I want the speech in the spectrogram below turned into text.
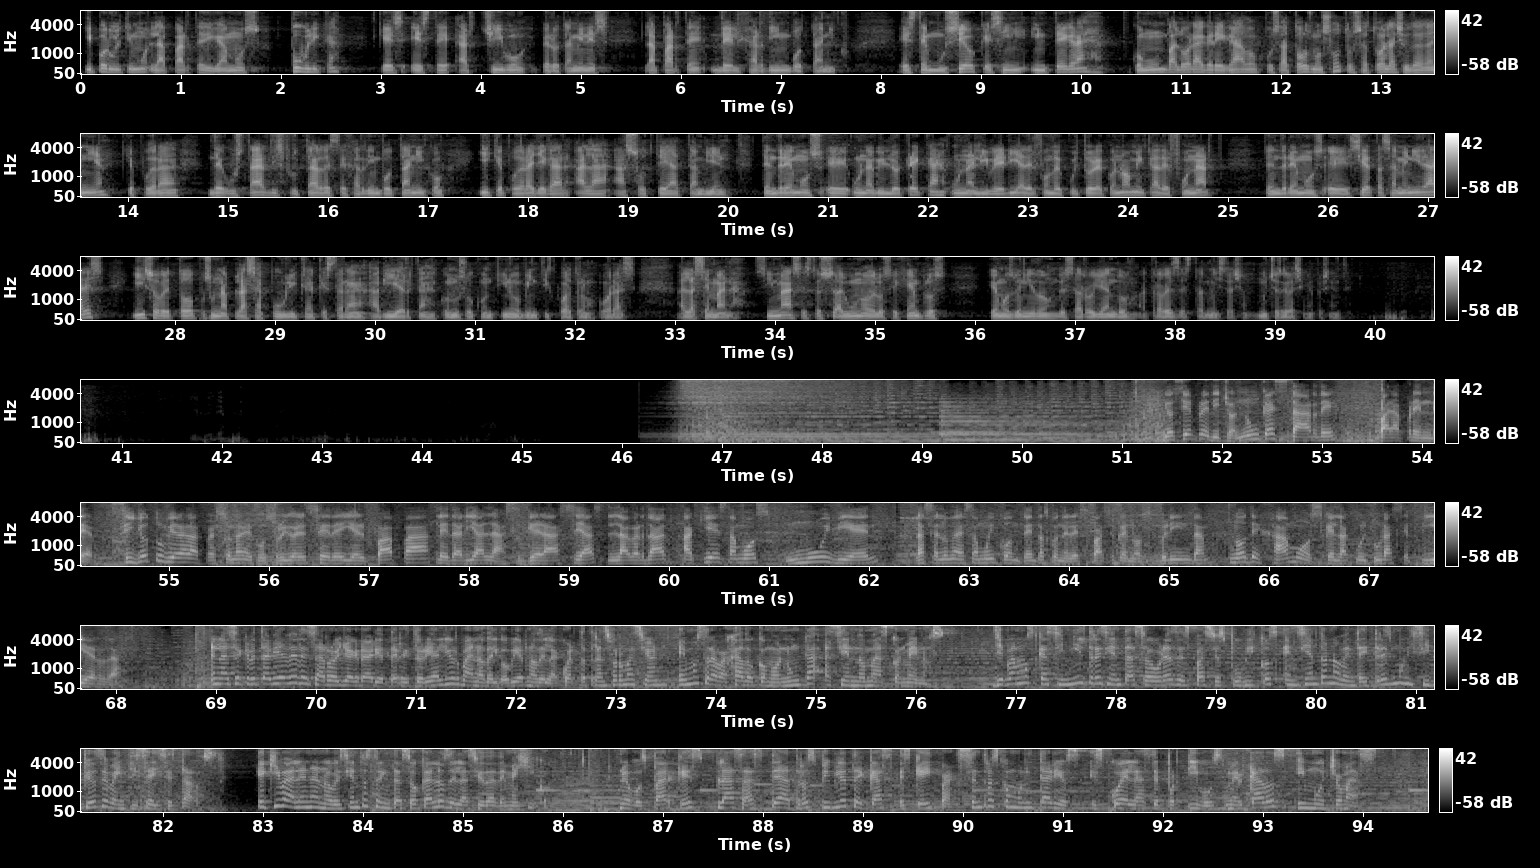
Y por último, la parte, digamos, pública, que es este archivo, pero también es la parte del jardín botánico. Este museo que se integra como un valor agregado pues, a todos nosotros, a toda la ciudadanía, que podrá degustar, disfrutar de este jardín botánico y que podrá llegar a la azotea también. Tendremos eh, una biblioteca, una librería del Fondo de Cultura Económica, de FONART, tendremos eh, ciertas amenidades y sobre todo pues una plaza pública que estará abierta con uso continuo 24 horas a la semana. Sin más, esto es alguno de los ejemplos que hemos venido desarrollando a través de esta administración. Muchas gracias, señor presidente. Siempre he dicho, nunca es tarde para aprender. Si yo tuviera la persona que construyó el CD y el Papa, le daría las gracias. La verdad, aquí estamos muy bien. Las alumnas están muy contentas con el espacio que nos brindan. No dejamos que la cultura se pierda. En la Secretaría de Desarrollo Agrario Territorial y Urbano del Gobierno de la Cuarta Transformación hemos trabajado como nunca haciendo más con menos. Llevamos casi 1.300 obras de espacios públicos en 193 municipios de 26 estados, que equivalen a 930 zócalos de la Ciudad de México. Nuevos parques, plazas, teatros, bibliotecas, skateparks, centros comunitarios, escuelas, deportivos, mercados y mucho más.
